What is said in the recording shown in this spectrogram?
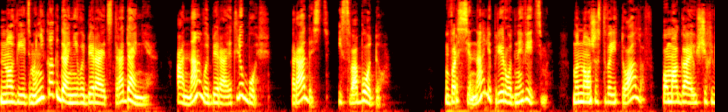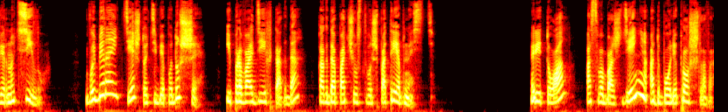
Но ведьма никогда не выбирает страдания. Она выбирает любовь, радость и свободу. В арсенале природной ведьмы множество ритуалов, помогающих вернуть силу. Выбирай те, что тебе по душе, и проводи их тогда, когда почувствуешь потребность. Ритуал освобождения от боли прошлого.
